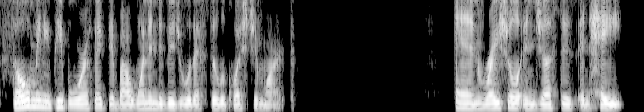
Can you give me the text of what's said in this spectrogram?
so many people were affected by one individual that's still a question mark. And racial injustice and hate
